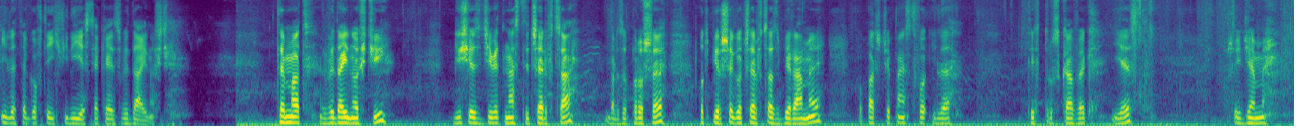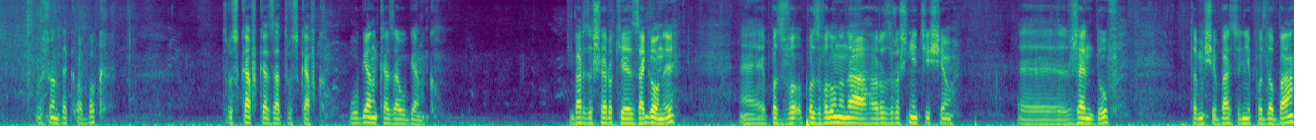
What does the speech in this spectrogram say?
ile tego w tej chwili jest, jaka jest wydajność. Temat wydajności. Dziś jest 19 czerwca. Bardzo proszę. Od 1 czerwca zbieramy. Popatrzcie Państwo, ile tych truskawek jest. Przejdziemy w rządek obok. Truskawka za truskawką. Łubianka za łubianką. Bardzo szerokie zagony. E, Pozwo- pozwolono na rozrośnięcie się e, rzędów. To mi się bardzo nie podoba.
